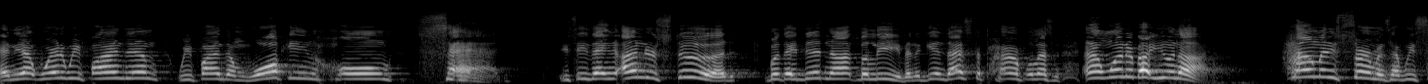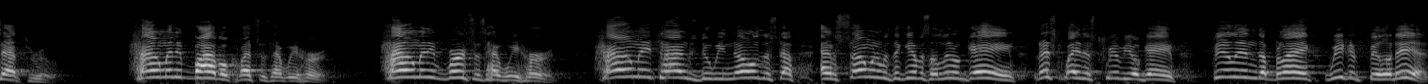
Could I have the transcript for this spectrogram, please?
And yet, where do we find them? We find them walking home sad. You see, they understood, but they did not believe. And again, that's the powerful lesson. And I wonder about you and I. How many sermons have we sat through? How many Bible classes have we heard? How many verses have we heard? How many times do we know the stuff? And if someone was to give us a little game, let's play this trivial game. Fill in the blank, we could fill it in.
